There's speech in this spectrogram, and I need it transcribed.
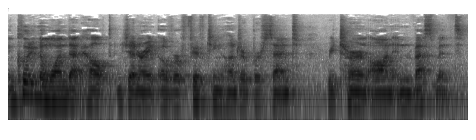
including the one that helped generate over 1500% return on investment.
